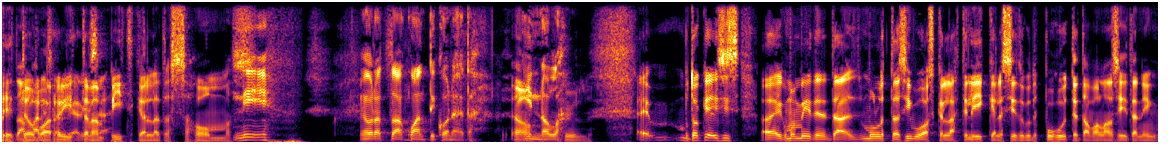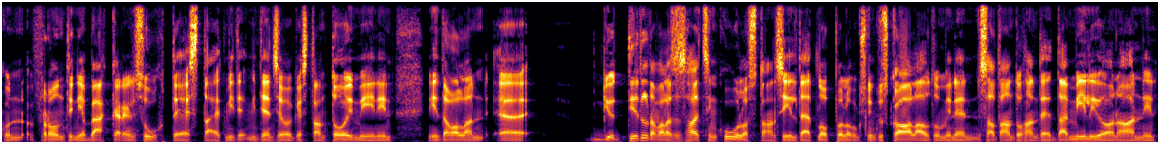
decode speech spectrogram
Te ette ole vaan riittävän lisää. pitkällä tässä hommassa. Niin. Me odotetaan kvanttikoneita innolla. Kyllä. Mutta okei, siis äh, eikö mä mietin, että mulle tämä sivuaskel lähti liikkeelle siitä, kun te puhuitte tavallaan siitä niin kuin frontin ja backerin suhteesta, että miten, miten se oikeastaan toimii, niin, niin tavallaan äh, tietyllä tavalla sä sait sen siltä, että loppujen lopuksi niin skaalautuminen sataan tuhanteen tai miljoonaan, niin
